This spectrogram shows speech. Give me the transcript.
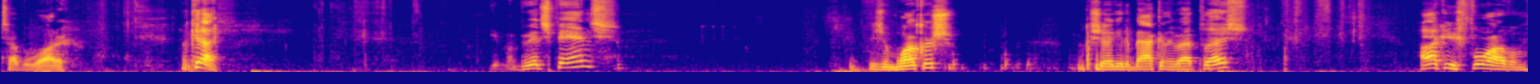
Tub of water. Okay. Get my bridge pins. These are markers. Make sure I get it back in the right place. I like to use four of them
